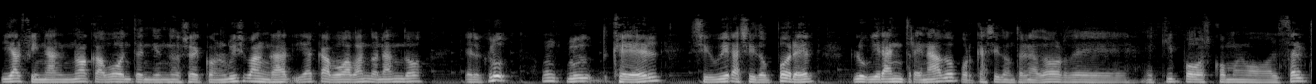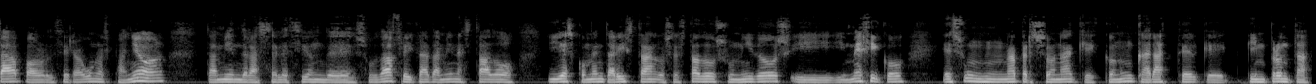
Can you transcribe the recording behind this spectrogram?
y al final no acabó entendiéndose con Luis Van Gaal y acabó abandonando el club. Un club que él, si hubiera sido por él, lo hubiera entrenado porque ha sido entrenador de equipos como el Celta, por decir alguno español, también de la selección de Sudáfrica, también ha estado y es comentarista en los Estados Unidos y, México. Es una persona que con un carácter que, impronta,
